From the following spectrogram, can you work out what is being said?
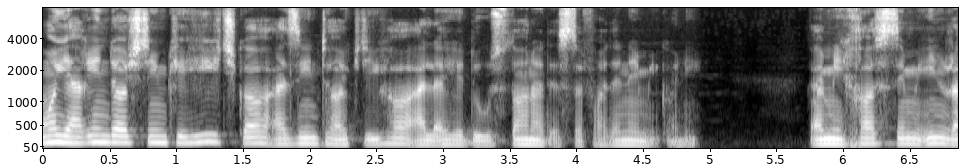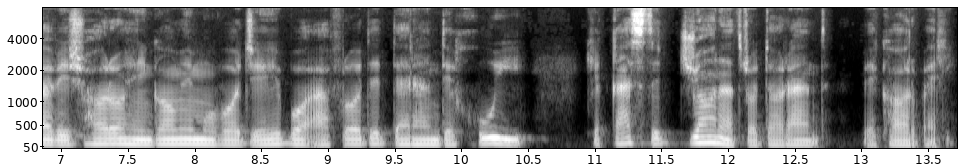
ما یقین داشتیم که هیچگاه از این تاکتیک ها علیه دوستانت استفاده نمی کنی و می‌خواستیم این روش ها را هنگام مواجهه با افراد درند خویی که قصد جانت را دارند به کار بری.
